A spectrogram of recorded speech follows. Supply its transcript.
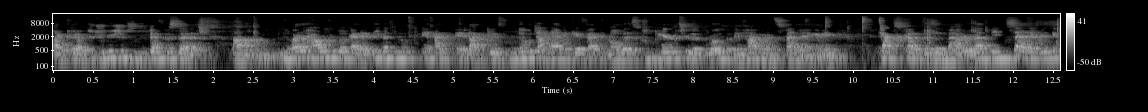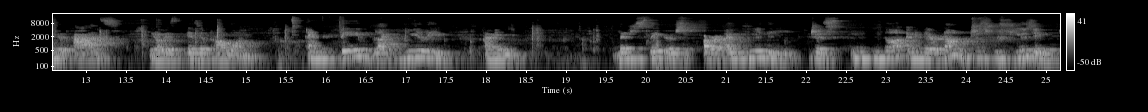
like the contributions to the deficit, um, no matter how you look at it, even look at it like with no dynamic effect and all this compared to the growth of entitlement spending. I mean, tax cut doesn't matter. That being said, everything that adds, you know, is, is a problem. And they like really I mean, legislators are, I really just not, I mean, they're not just refusing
